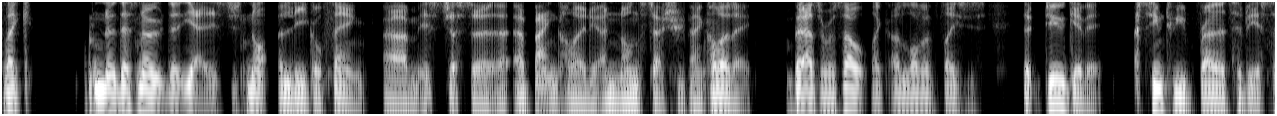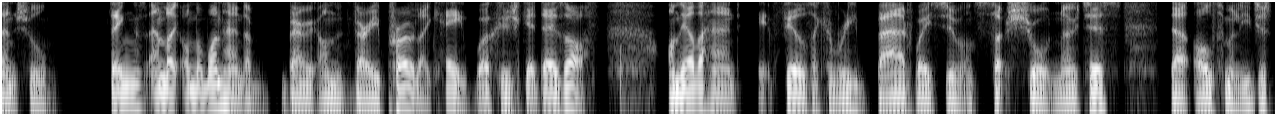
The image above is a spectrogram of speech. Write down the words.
Like no, there's no, yeah, it's just not a legal thing. Um, it's just a, a bank holiday, a non-statutory bank holiday. But as a result, like a lot of places that do give it seem to be relatively essential things. And like on the one hand, I'm very on the very pro, like, hey, workers should get days off. On the other hand, it feels like a really bad way to do it on such short notice that ultimately just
